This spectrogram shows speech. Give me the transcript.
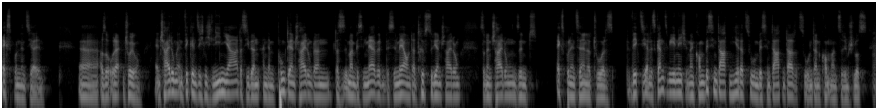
exponentiell. Äh, also, oder Entschuldigung, Entscheidungen entwickeln sich nicht linear, dass sie dann an dem Punkt der Entscheidung dann, dass es immer ein bisschen mehr wird, ein bisschen mehr und dann triffst du die Entscheidung, sondern Entscheidungen sind exponentieller Natur. Das bewegt sich alles ganz wenig und dann kommen ein bisschen Daten hier dazu, ein bisschen Daten da dazu und dann kommt man zu dem Schluss. Mhm.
